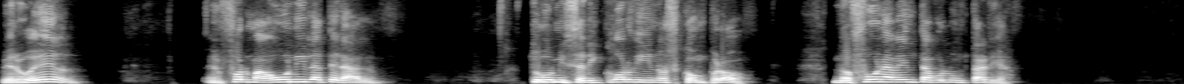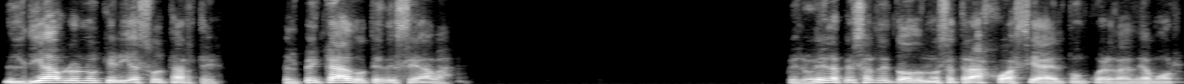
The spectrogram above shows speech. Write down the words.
Pero Él, en forma unilateral, tuvo misericordia y nos compró. No fue una venta voluntaria. El diablo no quería soltarte. El pecado te deseaba. Pero Él, a pesar de todo, no se atrajo hacia Él con cuerdas de amor.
